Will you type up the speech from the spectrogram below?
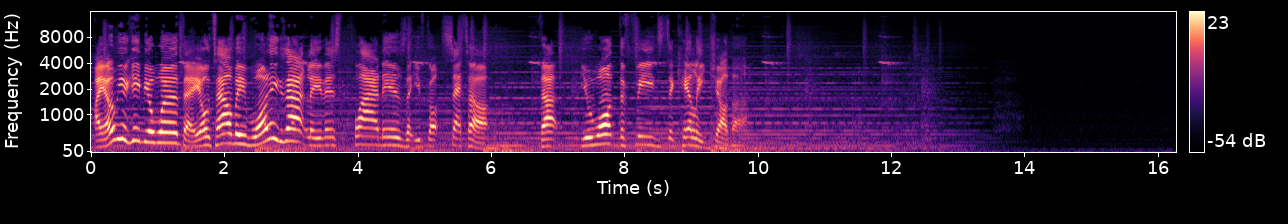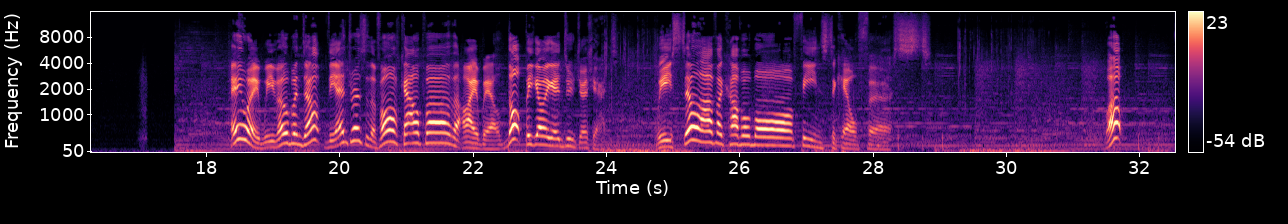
I hope you keep your word there. You'll tell me what exactly this plan is that you've got set up. That you want the fiends to kill each other. Anyway, we've opened up the entrance to the fourth Kalpa that I will not be going into just yet. We still have a couple more fiends to kill first. Well,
